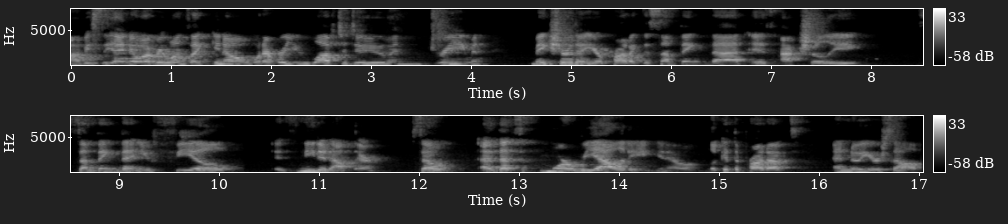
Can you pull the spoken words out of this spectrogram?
Obviously, I know everyone's like, you know, whatever you love to do and dream, and make sure that your product is something that is actually something that you feel is needed out there. So uh, that's more reality. You know, look at the product and know yourself,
